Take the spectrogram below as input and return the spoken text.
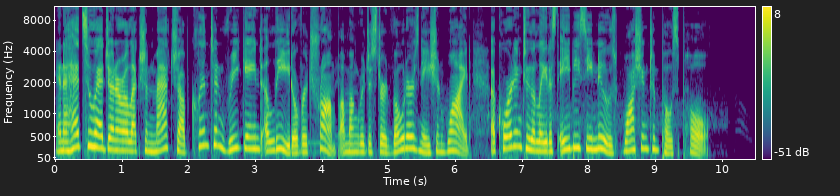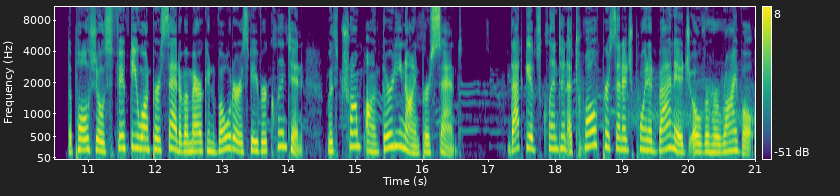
In a head-to-head general election matchup, Clinton regained a lead over Trump among registered voters nationwide, according to the latest ABC News Washington Post poll. The poll shows 51% of American voters favor Clinton, with Trump on 39%. That gives Clinton a 12 percentage point advantage over her rival.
